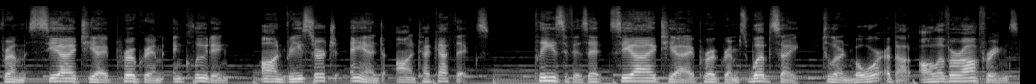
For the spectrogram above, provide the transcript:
from CITI program, including On Research and On Tech Ethics. Please visit CITI program's website to learn more about all of our offerings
